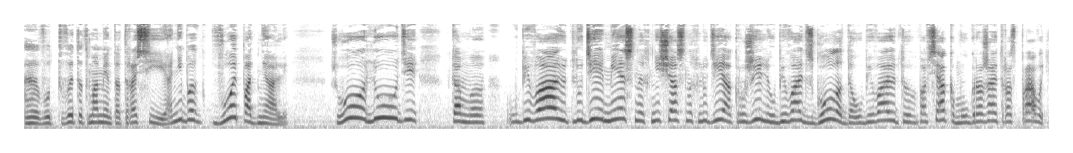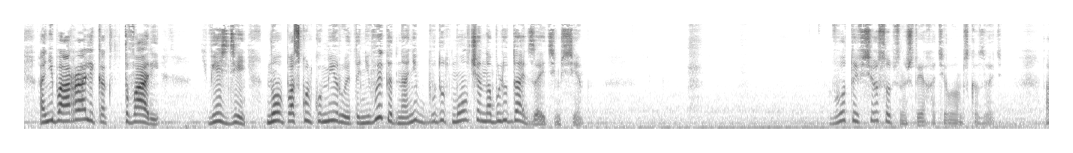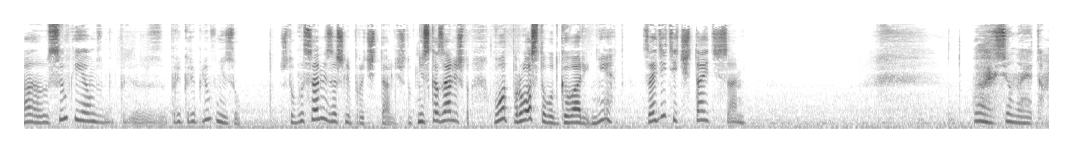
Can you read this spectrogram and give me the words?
э, вот в этот момент от России, они бы вой подняли. Что, о, люди, там э, убивают людей местных, несчастных людей, окружили, убивают с голода, убивают э, по-всякому, угрожают расправой. Они бы орали, как твари, весь день. Но поскольку миру это невыгодно, они будут молча наблюдать за этим всем. Вот и все, собственно, что я хотела вам сказать. А ссылки я вам прикреплю внизу, чтобы вы сами зашли, прочитали, чтобы не сказали, что вот просто вот говори. Нет. Зайдите, читайте сами. Ой, все на этом.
